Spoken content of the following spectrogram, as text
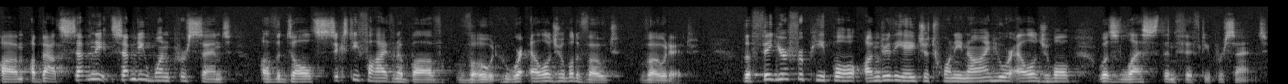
um, about 70, 71% of adults 65 and above vote who were eligible to vote voted. The figure for people under the age of 29 who were eligible was less than 50%.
